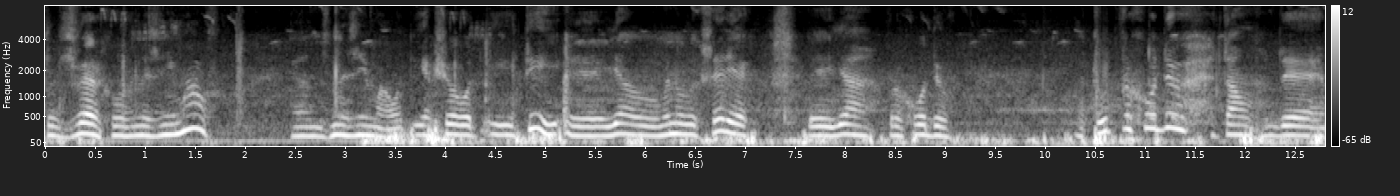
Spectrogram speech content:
тут зверху не знімав. Не знімав. От якщо от і йти, е, я в минулих серіях е, я проходив тут проходив, там, де е,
